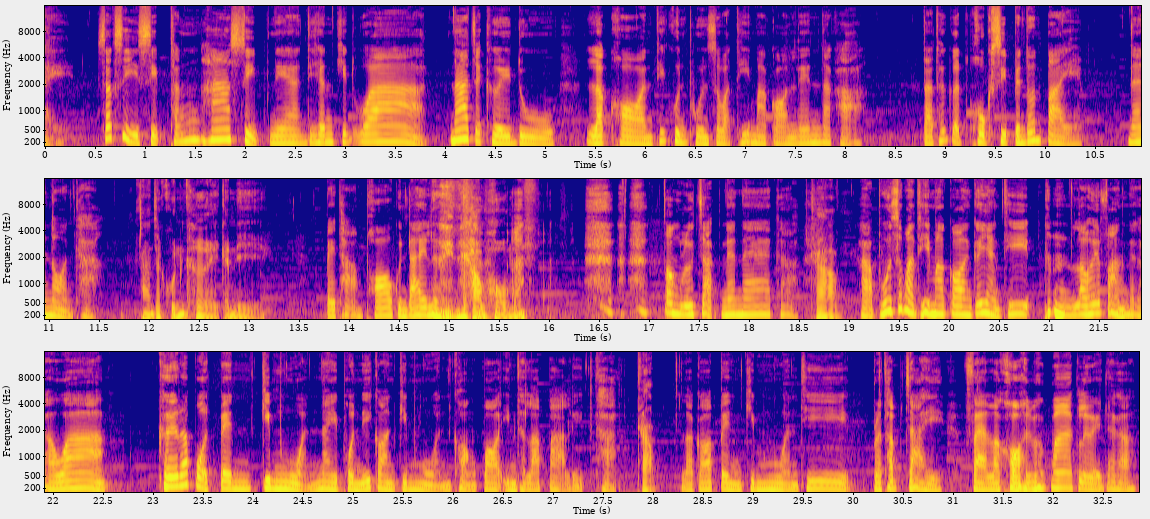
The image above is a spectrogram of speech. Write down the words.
สัก 40 ทั้ง 50 เนี่ย ดิฉันคิดว่าน่าจะเคยดูละครที่คุณภูลสวัสดิ์ที่มากรเล่นนะคะ แต่ถ้าเกิด 60 เป็นต้นไป แน่นอนค่ะ น่าจะคุ้นเคยกันดี ไปถามพ่อคุณได้เลยนะคคะรับผมต้องรู้จักแน่ ๆ ค่ะ ครับ ค่ะ ผู้สมัครทีมากรก็อย่างที่ เล่าให้ฟังนะคะว่า เคยรับบทเป็นกิมหงวนในพลนิกรกิมหงวนของปออินทรปาลิตค่ะครับ แล้วก็เป็นกิมหงวนที่ประทับใจแฟนละครมากๆเลยนะคะ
